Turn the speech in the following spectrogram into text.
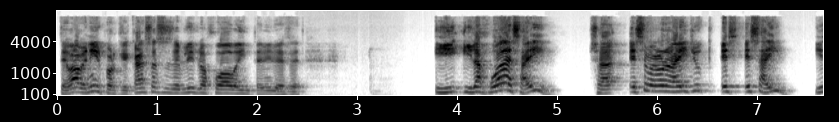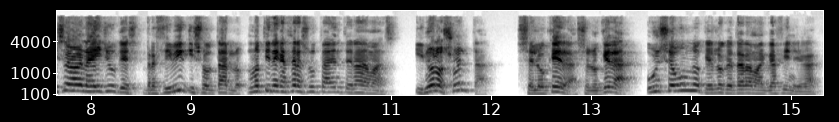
te va a venir porque Kansas ese blitz lo ha jugado 20.000 veces. Y, la jugada es ahí. O sea, ese balón Ayuk es ahí. Y ese balón a Ayuk es recibir y soltarlo. No tiene que hacer absolutamente nada más. Y no lo suelta. Se lo queda. Se lo queda un segundo, que es lo que tarda McGuffin en llegar.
